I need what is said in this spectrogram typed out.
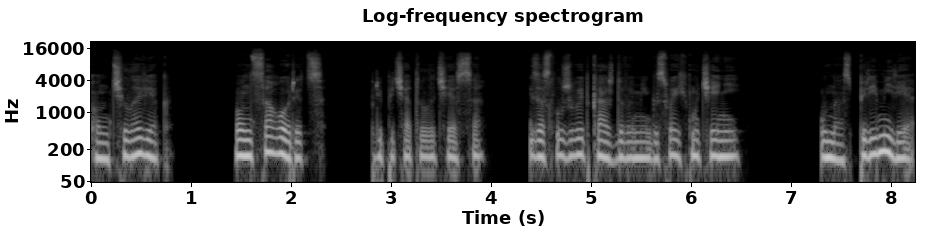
Он человек. Он саорец, припечатала Чесса и заслуживает каждого мига своих мучений. У нас перемирие.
